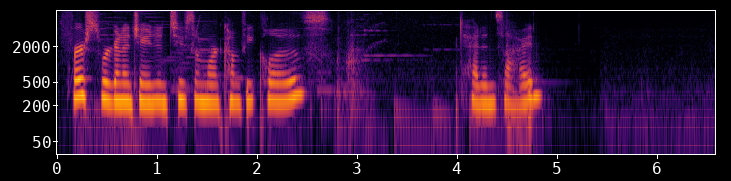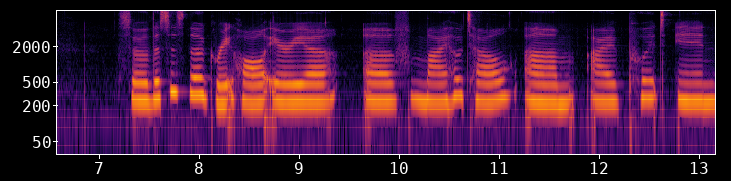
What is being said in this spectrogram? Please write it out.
First, we're going to change into some more comfy clothes. Head inside. So this is the Great Hall area of my hotel. Um, I put in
